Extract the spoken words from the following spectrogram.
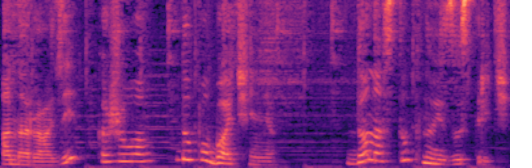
А наразі кажу вам до побачення. До наступної зустрічі!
